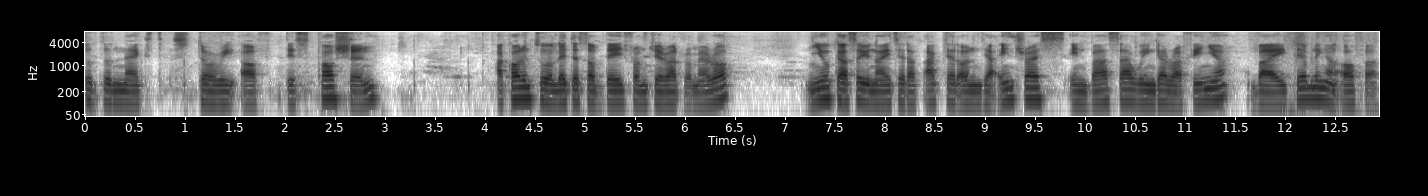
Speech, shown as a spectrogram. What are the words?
to the next story of discussion. According to a latest update from Gerard Romero, Newcastle United have acted on their interest in Barca winger Raphinha by tabling an offer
